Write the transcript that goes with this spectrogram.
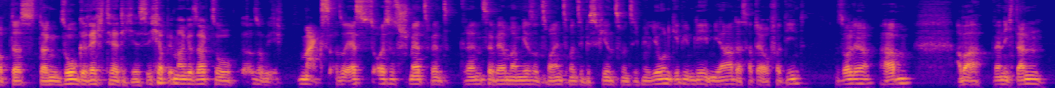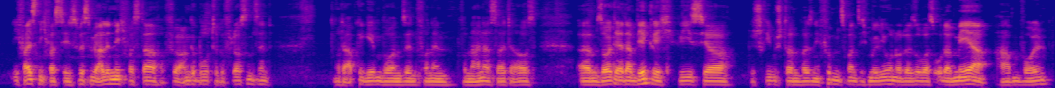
ob das dann so gerechtfertigt ist. Ich habe immer gesagt, so, also ich, Max, also erst äußerste Schmerzgrenze wären bei mir so 22 bis 24 Millionen. Gib ihm die im Jahr, das hat er auch verdient, soll er haben. Aber wenn ich dann, ich weiß nicht, was die, das wissen wir alle nicht, was da für Angebote geflossen sind oder abgegeben worden sind von, den, von einer Seite aus, ähm, sollte er dann wirklich, wie es ja geschrieben stand, weiß nicht, 25 Millionen oder sowas oder mehr haben wollen,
